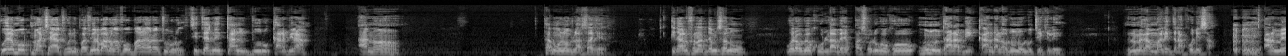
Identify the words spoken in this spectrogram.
u yɛrɛ m'o kuma caya tuguni parce que u yɛrɛ b'a dɔn k'a fɔ o baara yɔrɔ t'u bolo sitɛrni tan ni duuru karibiran a nɔ tan ni wolonwula sa kɛ kidali fana denmisɛnninw wɛrɛw bɛ k'u labɛn parce que olu ko ko minnu taara bi kan da la olu n'olu tɛ kelen ninnu bɛ ka mali darapo de san armée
